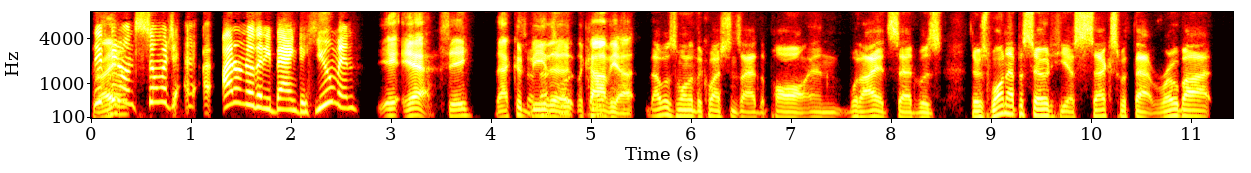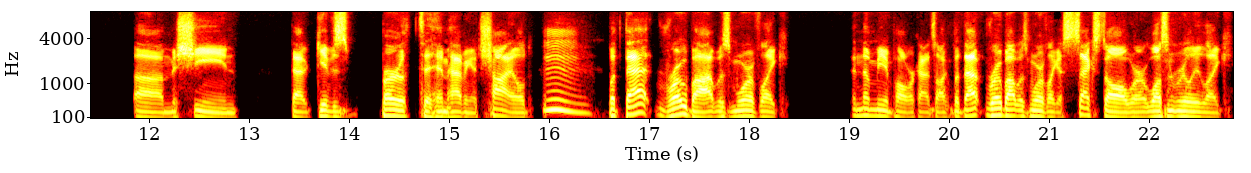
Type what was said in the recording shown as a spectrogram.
They've been on so much. I, I- I don't know that he banged a human. yeah, yeah see that could So be the, what- the caveat that was one of the questions I had to Paul, and what I had said was, "There's one episode he has sex with that robot uh, machine that gives birth to him having a child, Mm. but that robot was more of like, and then me and Paul were kind of talking, but that robot was more of like a sex doll where it wasn't really like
